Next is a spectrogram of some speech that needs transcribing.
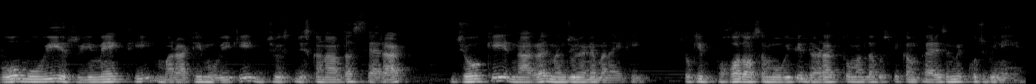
वो मूवी रीमेक थी मराठी मूवी की, जो जिसका नाम था सैराट जो कि नागराज मंजुले ने बनाई थी, जो कि बहुत औसम मूवी थी। धड़क तो मतलब उसकी कंपैरिजन में कुछ भी नहीं है।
